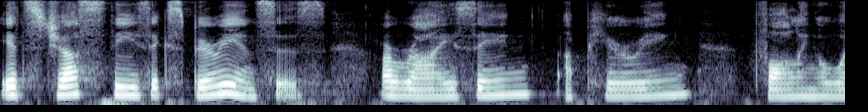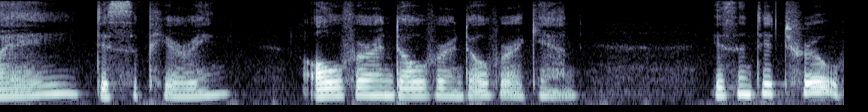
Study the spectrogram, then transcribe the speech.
it's just these experiences arising, appearing, falling away, disappearing, over and over and over again. Isn't it true?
